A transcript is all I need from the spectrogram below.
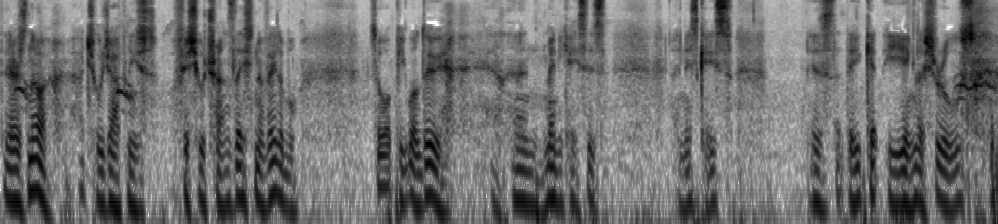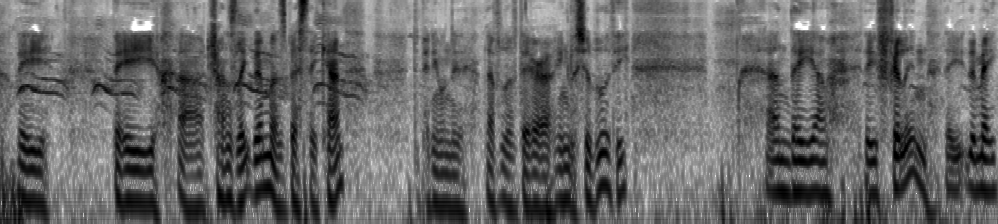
there's no actual Japanese official translation available. So what people do, in many cases, in this case, is that they get the English rules, they they uh, translate them as best they can, depending on the level of their uh, English ability, and they uh, they fill in, they they make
